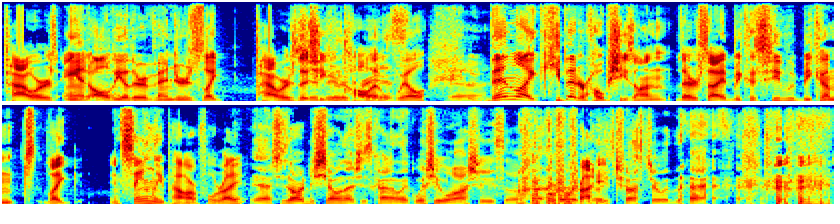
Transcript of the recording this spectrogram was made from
powers and all the other Avengers like powers that She'd she can call greatest. at will, Yeah. then like he better hope she's on their side because she would become like insanely powerful, right? Yeah, she's already shown that she's kind of like wishy washy, so I wouldn't really trust her with that.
